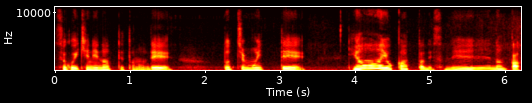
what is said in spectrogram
すごい気になってたのでどっちも行っていやーよかったですね。なんか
